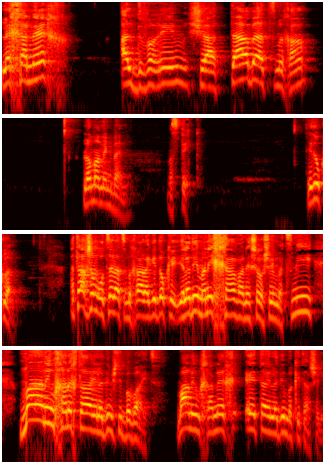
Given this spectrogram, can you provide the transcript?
לחנך על דברים שאתה בעצמך לא מאמין בהם. מספיק. תדעו כלל. אתה עכשיו רוצה לעצמך להגיד, אוקיי, ילדים, אני חייב, אני עכשיו יושב עם עצמי, מה אני מחנך את הילדים שלי בבית? מה אני מחנך את הילדים בכיתה שלי?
